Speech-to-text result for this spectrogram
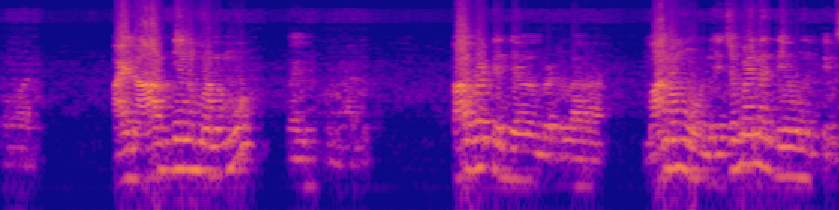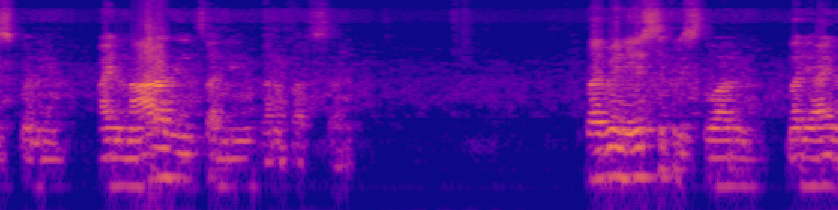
పోవాలి ఆయన ఆజ్ఞను మనము గైకొనాలి కాబట్టి దేవుని బిడ్డలారా మనము నిజమైన దేవుని తెలుసుకొని ఆయనను ఆరాధించాలి గనపరచాలి ప్రవీణ్ యేసుక్రీస్తు వారు మరి ఆయన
